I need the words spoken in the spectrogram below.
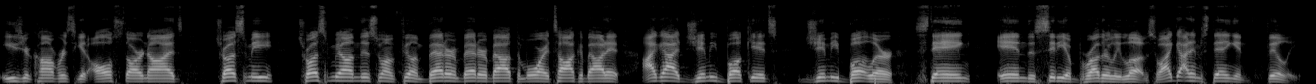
easier conference to get all star nods. Trust me, trust me on this one. I'm feeling better and better about it the more I talk about it. I got Jimmy Buckets, Jimmy Butler staying in the city of brotherly love. So I got him staying in Philly.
